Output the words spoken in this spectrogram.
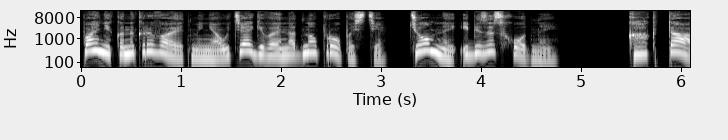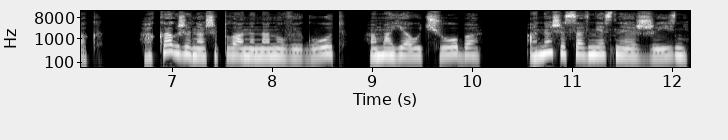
Паника накрывает меня, утягивая на дно пропасти, темной и безысходной. Как так? А как же наши планы на Новый год, а моя учеба, а наша совместная жизнь,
